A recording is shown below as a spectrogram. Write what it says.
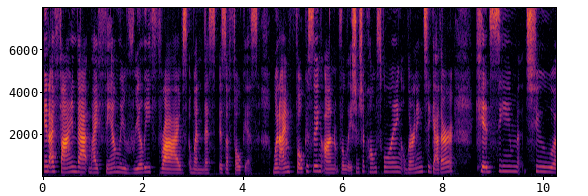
And I find that my family really thrives when this is a focus. When I'm focusing on relationship homeschooling, learning together, kids seem to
